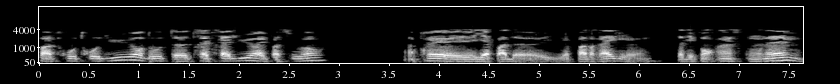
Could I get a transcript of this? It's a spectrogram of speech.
pas trop trop dur, d'autres euh, très très dur et pas souvent. Après, il n'y a pas de, il a pas de règle. Ça dépend un ce qu'on aime.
